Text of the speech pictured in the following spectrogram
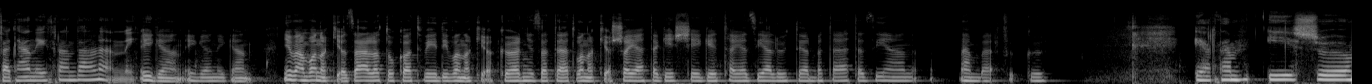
vegán étrendel lenni? Igen, igen, igen. Nyilván van, aki az állatokat védi, van, aki a környezetet, van, aki a saját egészségét helyezi előtérbe, tehát ez ilyen emberfüggő. Értem. És ö,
